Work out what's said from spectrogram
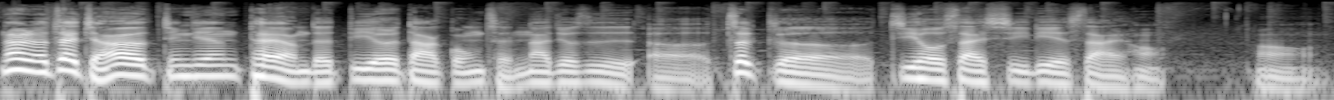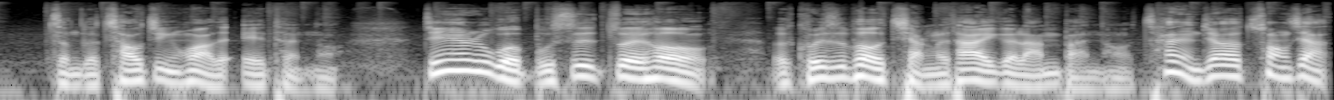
那呢，再讲到今天太阳的第二大工程，那就是呃这个季后赛系列赛哈哦，整个超进化的 Aton 哦，今天如果不是最后。Chris Paul 抢了他一个篮板哦，差点就要创下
